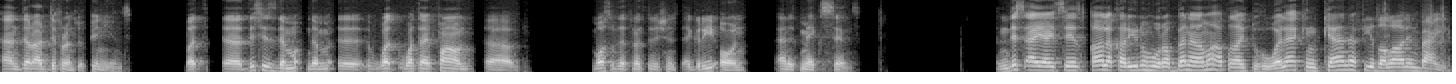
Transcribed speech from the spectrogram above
and there are different opinions. But uh, this is the, the uh, what what I found. Uh, most of the translations agree on, and it makes sense. In this ayah it says, قال قرينه ربنا ما أطغيته ولكن كان في ضلال بعيد.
